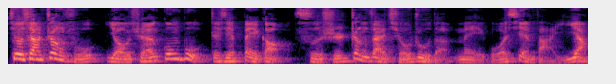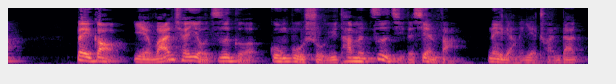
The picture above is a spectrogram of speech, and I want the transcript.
就像政府有权公布这些被告此时正在求助的美国宪法一样，被告也完全有资格公布属于他们自己的宪法那两页传单。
